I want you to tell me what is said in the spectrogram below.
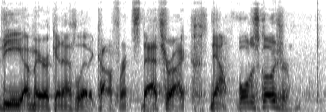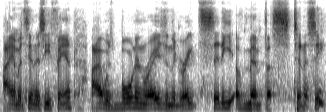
the American Athletic Conference. That's right. Now, full disclosure, I am a Tennessee fan. I was born and raised in the great city of Memphis, Tennessee.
